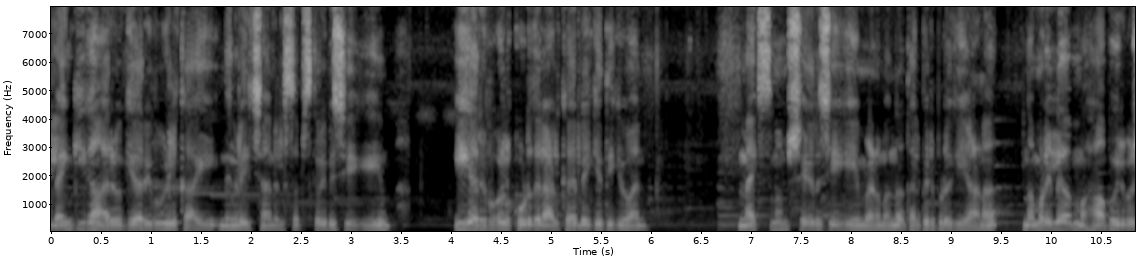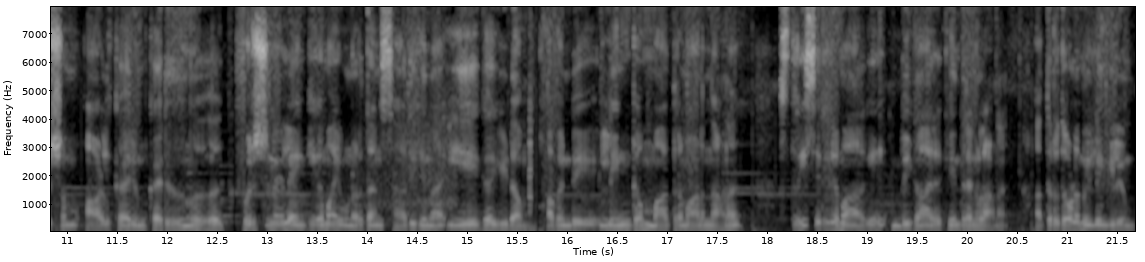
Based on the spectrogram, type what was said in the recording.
ലൈംഗിക ആരോഗ്യ അറിവുകൾക്കായി നിങ്ങൾ ഈ ചാനൽ സബ്സ്ക്രൈബ് ചെയ്യുകയും ഈ അറിവുകൾ കൂടുതൽ ആൾക്കാരിലേക്ക് എത്തിക്കുവാൻ മാക്സിമം ഷെയർ ചെയ്യുകയും വേണമെന്ന് താല്പര്യപ്പെടുകയാണ്. നമ്മളിൽ മഹാഭൂരിപക്ഷം ആൾക്കാരും കരുതുന്നത് പുരുഷനെ ലൈംഗികമായി ഉണർത്താൻ സാധിക്കുന്ന ഏക ഇടം അവന്റെ ലിംഗം മാത്രമാണെന്നാണ്. സ്ത്രീ ശരീരമാകെ വികാര കേന്ദ്രങ്ങളാണ്. അത്രത്തോളം ഇല്ലെങ്കിലും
